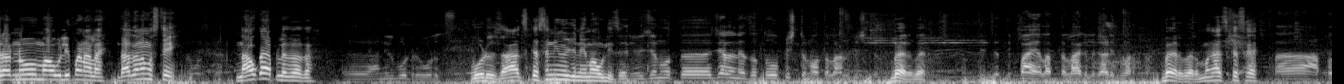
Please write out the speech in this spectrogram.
मित्रांनो माऊली पण आलाय. दादा नमस्ते. नाव काय आपलं दादा? अ, अनिल बोडरे ओढूच वडूच. आज कसं नियोजन आहे माऊलीचं? नियोजन होतं जालन्याचा तो पिस्टन होता लहान पिस्टन. बरं बरं. त्याच्यात ते पायाला आता लागलं गाडीत भरता बरं बरं. मग आज कसं काय? आता आता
